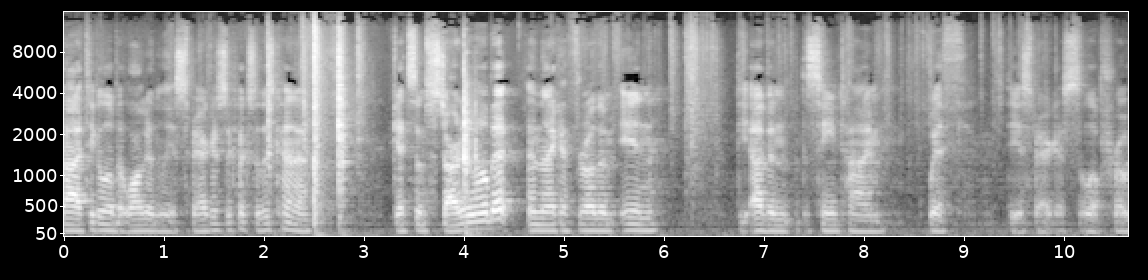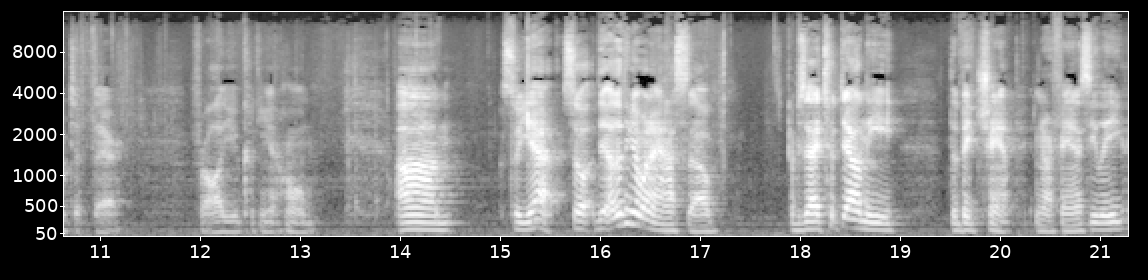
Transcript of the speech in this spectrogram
uh, take a little bit longer than the asparagus to cook. So this kind of gets them started a little bit, and then I can throw them in the oven at the same time with the asparagus. A little pro tip there for all you cooking at home. Um, so yeah. So the other thing I want to ask though, because I took down the the big champ in our fantasy league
